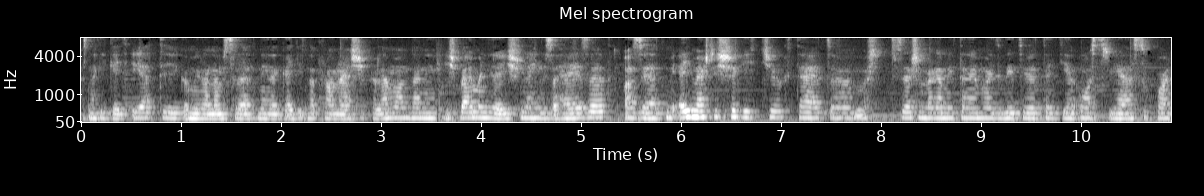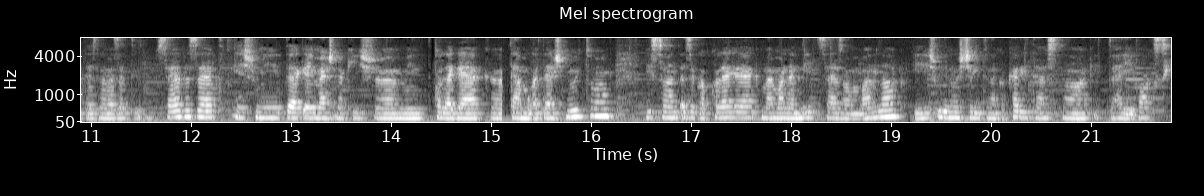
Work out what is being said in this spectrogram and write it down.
az nekik egy érték, amiről nem szeretnének egyik napra a másikra lemondani, és bármennyire is nehéz a helyzet, azért mi egymást is segítjük, tehát most szívesen megemlíteném, hogy létrejött egy ilyen Austrian Support, ez nevezetű szervezet, és mi tényleg egymásnak is, mint kollégák támogatást nyújtunk, viszont ezek a kollégák már majdnem 400-an vannak, és ugyanúgy segítenek a Caritasnak, itt a helyi Vax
